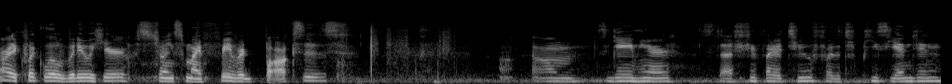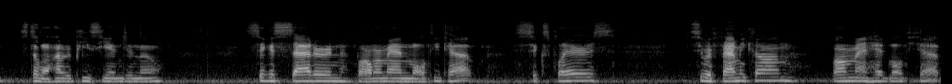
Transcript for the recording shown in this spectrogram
Alright, a quick little video here showing some of my favorite boxes. Um, it's a game here. It's uh, Street Fighter 2 for the PC Engine. Still don't have a PC Engine though. Sega Saturn Bomberman Multi-Tap, six players. Super Famicom Bomberman Head Multi-Tap.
